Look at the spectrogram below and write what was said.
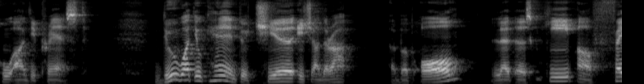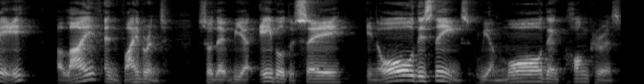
who are depressed. Do what you can to cheer each other up. Above all, let us keep our faith alive and vibrant so that we are able to say, in all these things, we are more than conquerors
